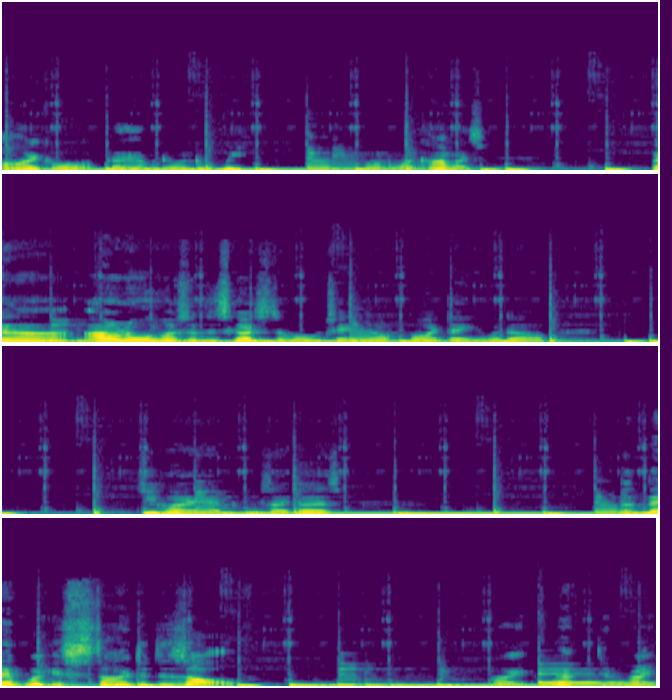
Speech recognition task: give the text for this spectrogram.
article that I have during the week on my comments. Now, I don't know if I should discuss the whole change or thing with uh, G-Way and Usain because the network is starting to dissolve, like left and right.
